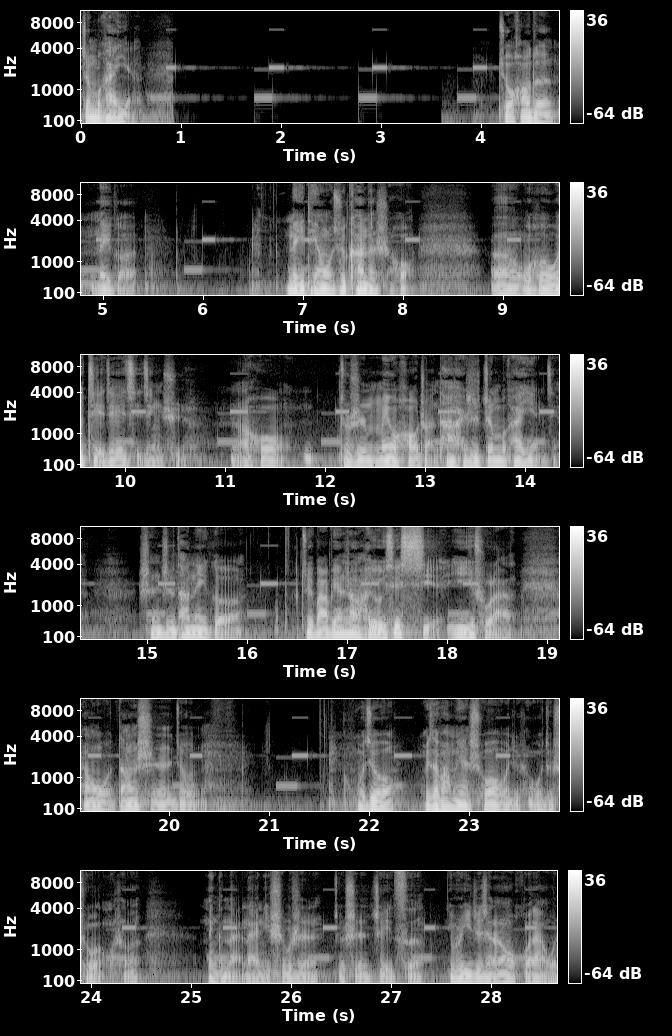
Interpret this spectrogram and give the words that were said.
睁不开眼。九号的那个那一天我去看的时候。嗯，我和我姐姐一起进去，然后就是没有好转，她还是睁不开眼睛，甚至她那个嘴巴边上还有一些血溢出来。然后我当时就，我就我就在旁边说，我就我就说我说那个奶奶，你是不是就是这一次，你不是一直想让我回来？我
